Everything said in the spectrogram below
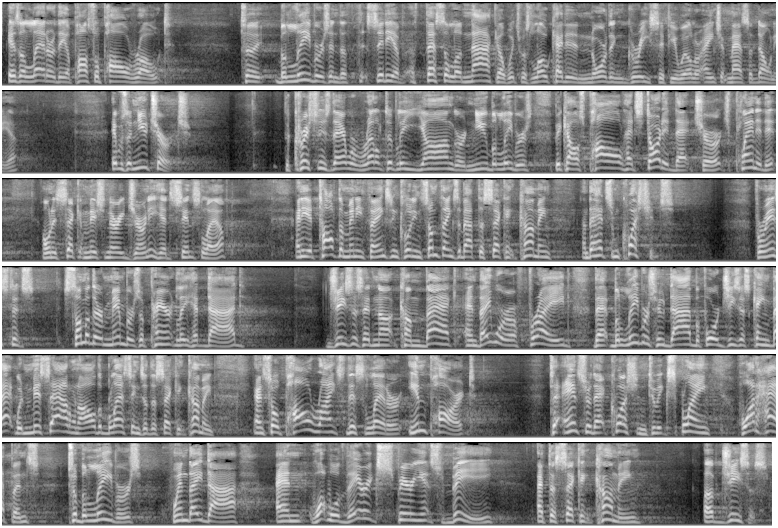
is a letter the Apostle Paul wrote to believers in the th- city of Thessalonica, which was located in northern Greece, if you will, or ancient Macedonia. It was a new church. The Christians there were relatively young or new believers because Paul had started that church, planted it on his second missionary journey. He had since left. And he had taught them many things, including some things about the second coming, and they had some questions. For instance, some of their members apparently had died. Jesus had not come back, and they were afraid that believers who died before Jesus came back would miss out on all the blessings of the second coming. And so Paul writes this letter in part to answer that question, to explain what happens to believers when they die and what will their experience be at the second coming of Jesus.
